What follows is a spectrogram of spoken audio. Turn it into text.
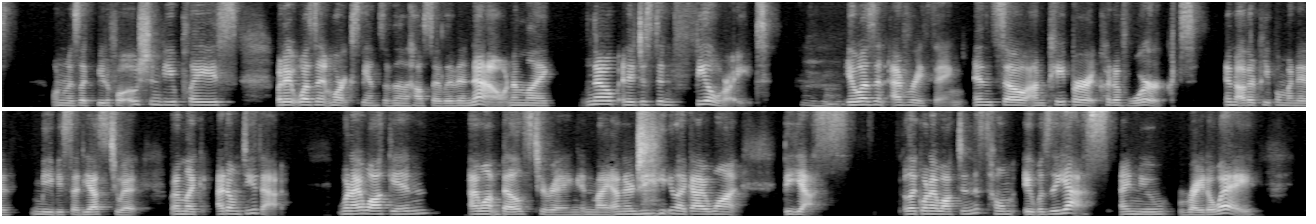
One was like beautiful ocean view place, but it wasn't more expansive than the house I live in now. And I'm like, nope. And it just didn't feel right. Mm-hmm. It wasn't everything. And so on paper, it could have worked. And other people might have maybe said yes to it. But I'm like, I don't do that. When I walk in, I want bells to ring in my energy. like I want the yes. Like when I walked in this home, it was a yes. I knew right away.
